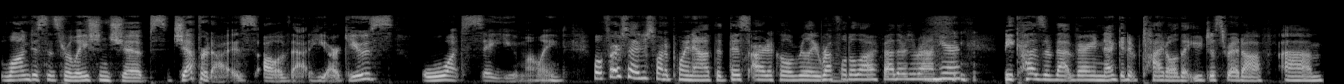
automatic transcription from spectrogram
long distance relationships jeopardize all of that, he argues. What say you, Molly? Well, first, I just want to point out that this article really ruffled a lot of feathers around here because of that very negative title that you just read off. Um,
